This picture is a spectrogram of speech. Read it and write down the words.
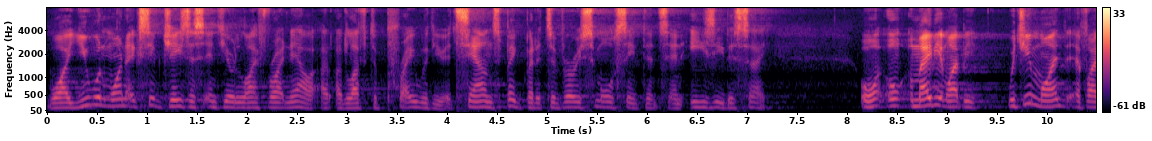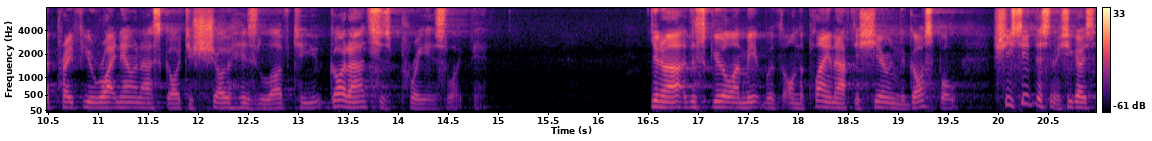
why you wouldn't want to accept Jesus into your life right now, I'd love to pray with you. It sounds big, but it's a very small sentence and easy to say. Or, or, maybe it might be, would you mind if I pray for you right now and ask God to show his love to you? God answers prayers like that. You know, uh, this girl I met with on the plane after sharing the gospel, she said this to me. She goes,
